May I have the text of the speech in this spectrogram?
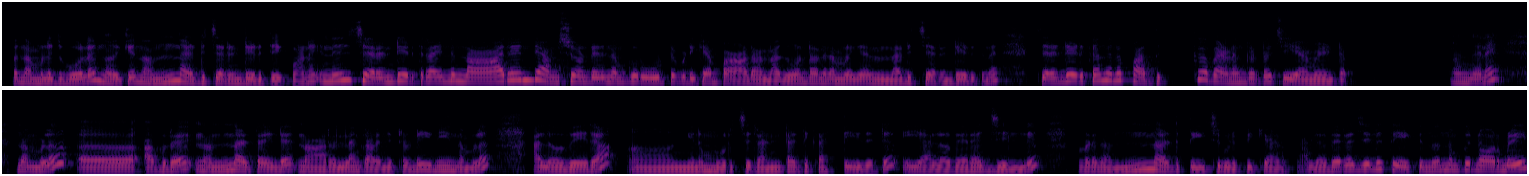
അപ്പം നമ്മൾ ഇതുപോലെ നോക്കിയാൽ നന്നായിട്ട് ചിരണ്ടി എടുത്തേക്കുവാണ്. ഇന്ന് ഈ ചിരണ്ടി എടുത്തിട്ട് അതിന്റെ നാരന്റെ അംശം ഉണ്ടെങ്കിൽ നമുക്ക് റൂട്ട് പിടിക്കാൻ പാടാണ്. അതുകൊണ്ടാണ് നമ്മളിങ്ങനെ നന്നായിട്ട് ചിരണ്ടി എടുക്കുന്നത്. ചിരണ്ടി എടുക്കാൻ നല്ല പതുക്കെ വേണം കേട്ടോ ചെയ്യാൻ വേണ്ടി അങ്ങനെ നമ്മൾ അവിടെ നന്നായിട്ട് അതിന്റെ നാരെല്ലാം കളഞ്ഞിട്ടുണ്ട്. ഇനി നമ്മൾ അലോവേര ഇങ്ങനെ മുറിച്ച് രണ്ടടി കട്ട് ചെയ്തിട്ട് ഈ അലോവേര ജെല്ല് അവിടെ നന്നായിട്ട് തേച്ച് പിടിപ്പിക്കുകയാണ്. അലോവേര ജെല്ല് തേക്കുന്നത് നമുക്ക് നോർമലി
